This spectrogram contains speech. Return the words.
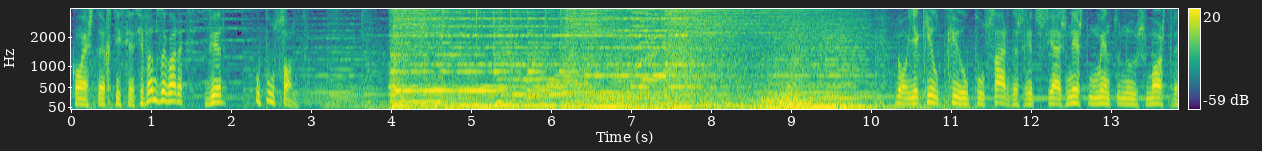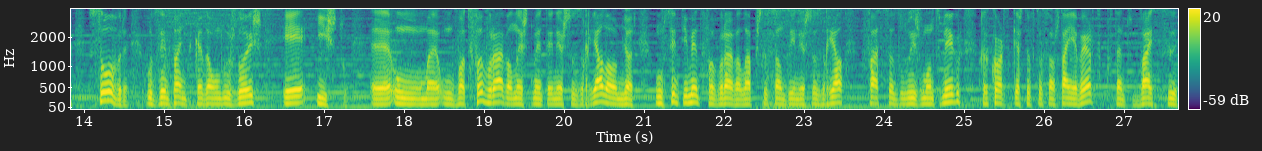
com esta reticência. Vamos agora ver o pulsómetro. Bom, e aquilo que o pulsar das redes sociais neste momento nos mostra sobre o desempenho de cada um dos dois é isto. Uh, uma, um voto favorável neste momento a Inês Sousa Real, ou melhor, um sentimento favorável à prestação de Inês Sousa Real face a de Luís Montenegro. Recordo que esta votação está em aberto, portanto vai-se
